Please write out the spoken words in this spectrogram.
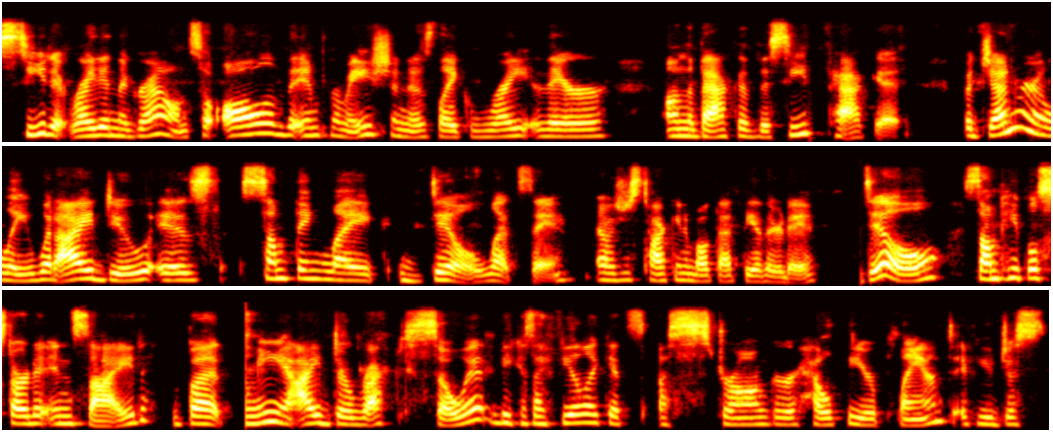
seed it right in the ground. So all of the information is like right there on the back of the seed packet. But generally what i do is something like dill let's say. I was just talking about that the other day. Dill some people start it inside but me i direct sow it because i feel like it's a stronger healthier plant if you just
